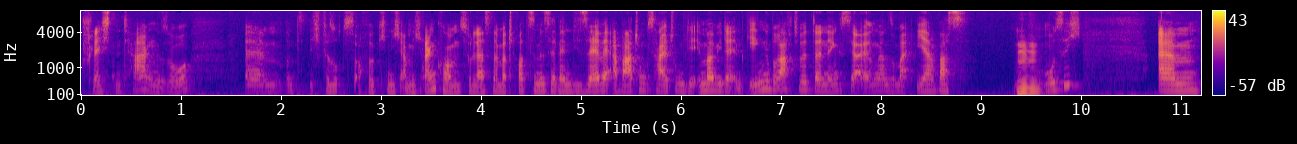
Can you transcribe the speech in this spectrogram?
schlechten Tagen so. Ähm, und ich versuche es auch wirklich nicht an mich rankommen zu lassen, aber trotzdem ist ja, wenn dieselbe Erwartungshaltung dir immer wieder entgegengebracht wird, dann denkst du ja irgendwann so mal, ja, was mhm. muss ich? Ähm,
